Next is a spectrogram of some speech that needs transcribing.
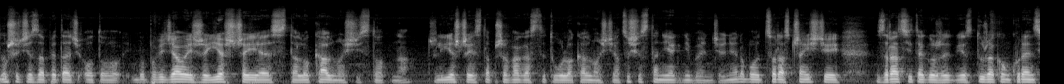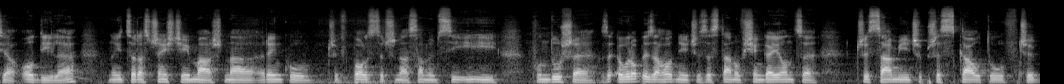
Muszę cię zapytać o to, bo powiedziałeś, że jeszcze jest ta lokalność istotna. czyli jeszcze jest ta przewaga z tytułu lokalności. A co się stanie, jak nie będzie? Nie? No bo coraz częściej z racji tego, że jest duża konkurencja o deale, no i coraz częściej masz na rynku, czy w Polsce, czy na samym CEE fundusze z Europy Zachodniej, czy ze Stanów sięgające czy sami, czy przez scoutów, czy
